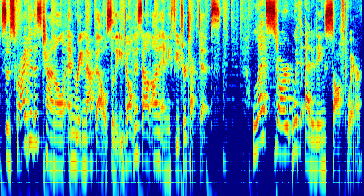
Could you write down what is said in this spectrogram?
subscribe to this channel, and ring that bell so that you don't miss out on any future tech tips. Let's start with editing software.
